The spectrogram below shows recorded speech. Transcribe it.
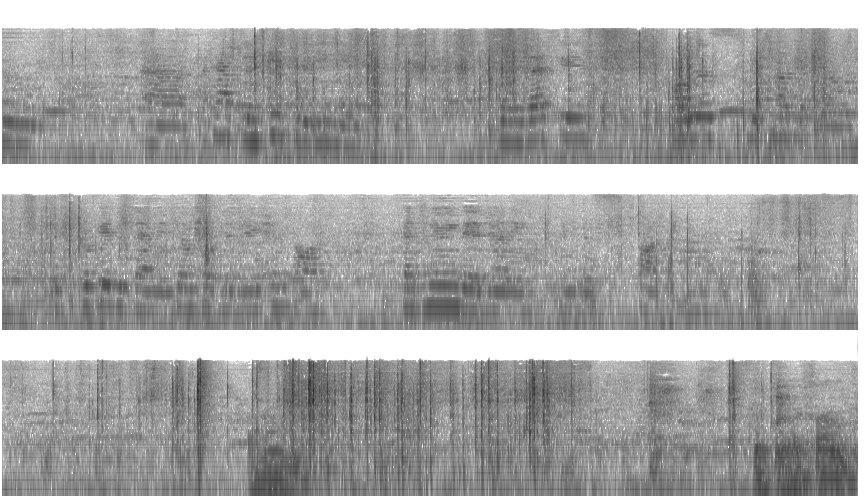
To uh, attach themselves to the lineage. So in that case, how does Krishna reciprocate with them in terms of liberation or continuing their journey in this path? Um, look what I found.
